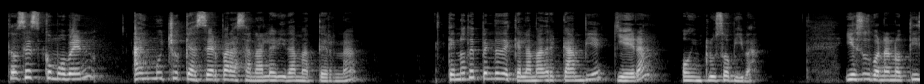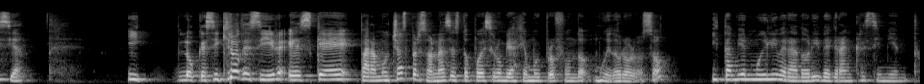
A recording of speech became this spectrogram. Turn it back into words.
Entonces, como ven, hay mucho que hacer para sanar la herida materna, que no depende de que la madre cambie, quiera o incluso viva. Y eso es buena noticia. Y lo que sí quiero decir es que para muchas personas esto puede ser un viaje muy profundo, muy doloroso y también muy liberador y de gran crecimiento.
